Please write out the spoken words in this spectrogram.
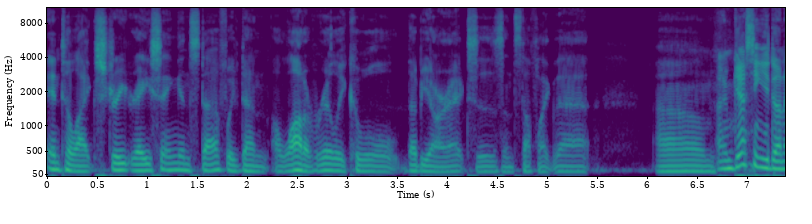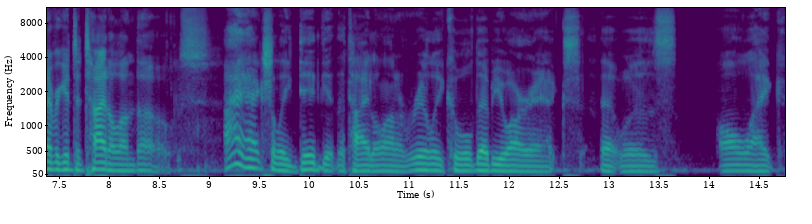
into like street racing and stuff, we've done a lot of really cool WRXs and stuff like that. Um, I'm guessing you don't ever get to title on those. I actually did get the title on a really cool WRX that was all like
